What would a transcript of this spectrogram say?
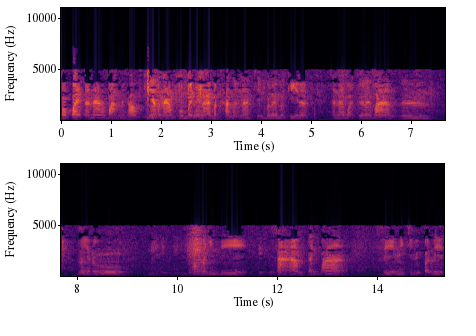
ต่อไปอนาบัตนะครับ เนี่ยอนาผมไปในหลายบรรทัดหน่อยนะเขียนไปเลยเมื่อกี้นะอนาบัตคืออะไรบ้างหนึ่งไม่รู้สองไม่ยินดีสามเป็นบ้าสี่มีจิตวิปริต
